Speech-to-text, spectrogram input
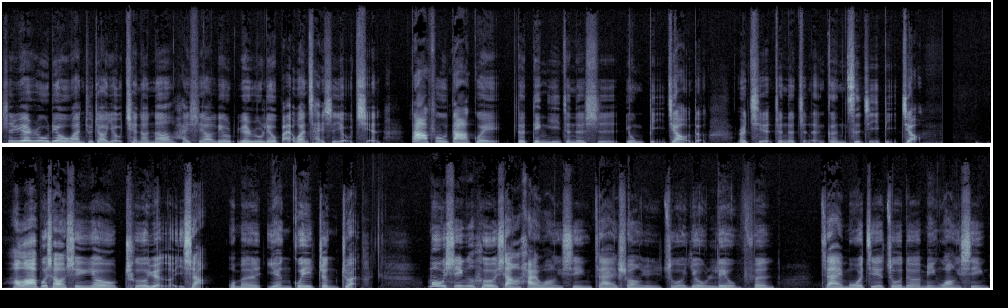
是月入六万就叫有钱了呢？还是要六月入六百万才是有钱？大富大贵的定义真的是用比较的，而且真的只能跟自己比较。好啦，不小心又扯远了一下，我们言归正传。木星合相海王星在双鱼座又六分，在摩羯座的冥王星，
